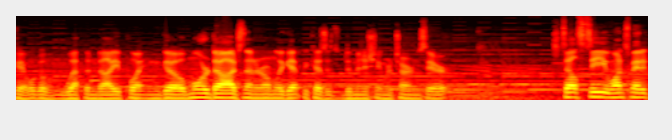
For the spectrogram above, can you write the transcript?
Okay, we'll go weapon value point and go more dodge than I normally get because it's diminishing returns here. Stealth C once made it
